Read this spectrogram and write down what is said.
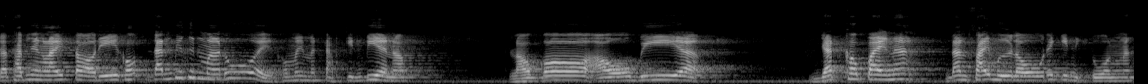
จะทำอย่างไรต่อดีเขาดันเบี้ยขึ้นมาด้วยเขาไม่มาจับกินเบี้ยนะครับ เราก็เอาเบี้ย ยัดเข้าไปนะ ด้านซ้ายมือเราได้กินอีกตัวนึงนะ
